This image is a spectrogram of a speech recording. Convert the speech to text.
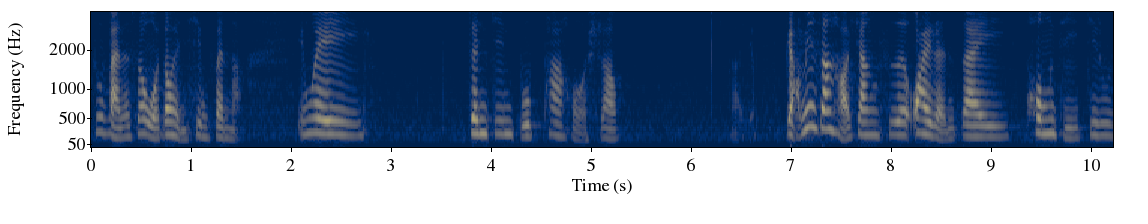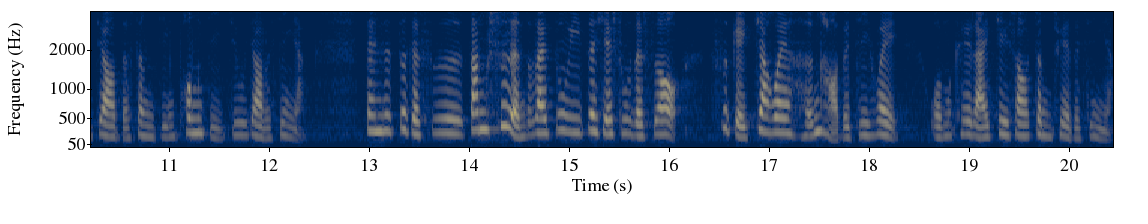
出版的时候，我都很兴奋了，因为真金不怕火烧。啊，表面上好像是外人在抨击基督教的圣经，抨击基督教的信仰，但是这个是当世人都在注意这些书的时候，是给教会很好的机会，我们可以来介绍正确的信仰。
